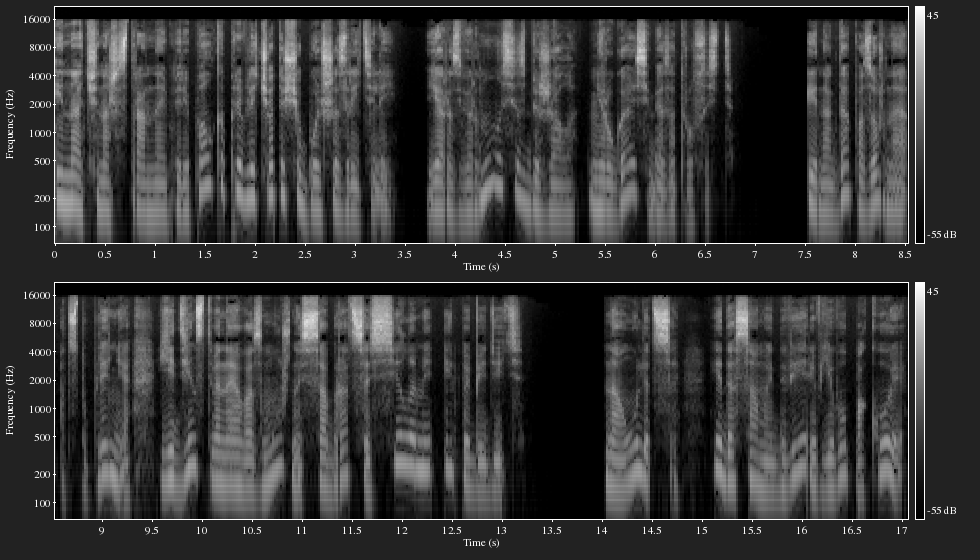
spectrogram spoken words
иначе наша странная перепалка привлечет еще больше зрителей. Я развернулась и сбежала, не ругая себя за трусость. Иногда позорное отступление — единственная возможность собраться с силами и победить. На улице и до самой двери в его покое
